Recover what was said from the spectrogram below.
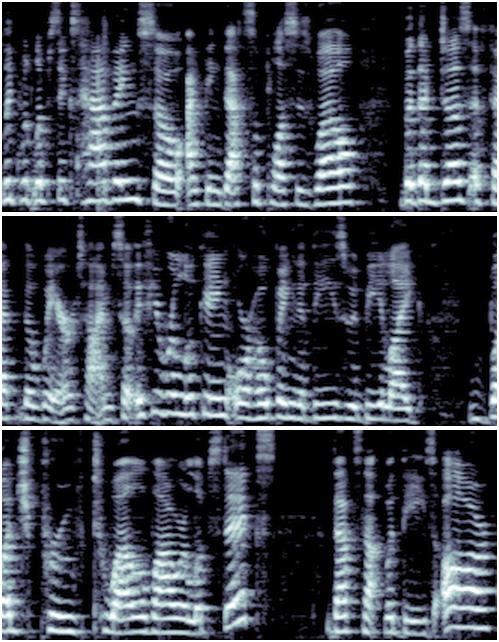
liquid lipsticks having, so I think that's a plus as well. But that does affect the wear time. So if you were looking or hoping that these would be like budge-proof 12-hour lipsticks, that's not what these are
